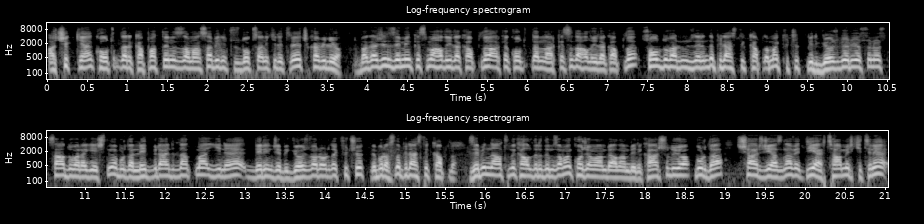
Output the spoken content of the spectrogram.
açıkken koltukları kapattığınız zamansa 1392 litreye çıkabiliyor. Bagajın zemin kısmı halıyla kaplı, arka koltukların arkası da halıyla kaplı. Sol duvarın üzerinde plastik kaplama küçük bir göz görüyorsunuz. Sağ duvara geçtiğinde burada led bir aydınlatma yine derince bir göz var orada küçük ve burası da plastik kaplı. Zeminin altını kaldırdığım zaman kocaman bir alan beni karşılıyor. Burada şarj cihazına ve diğer tamir kitine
